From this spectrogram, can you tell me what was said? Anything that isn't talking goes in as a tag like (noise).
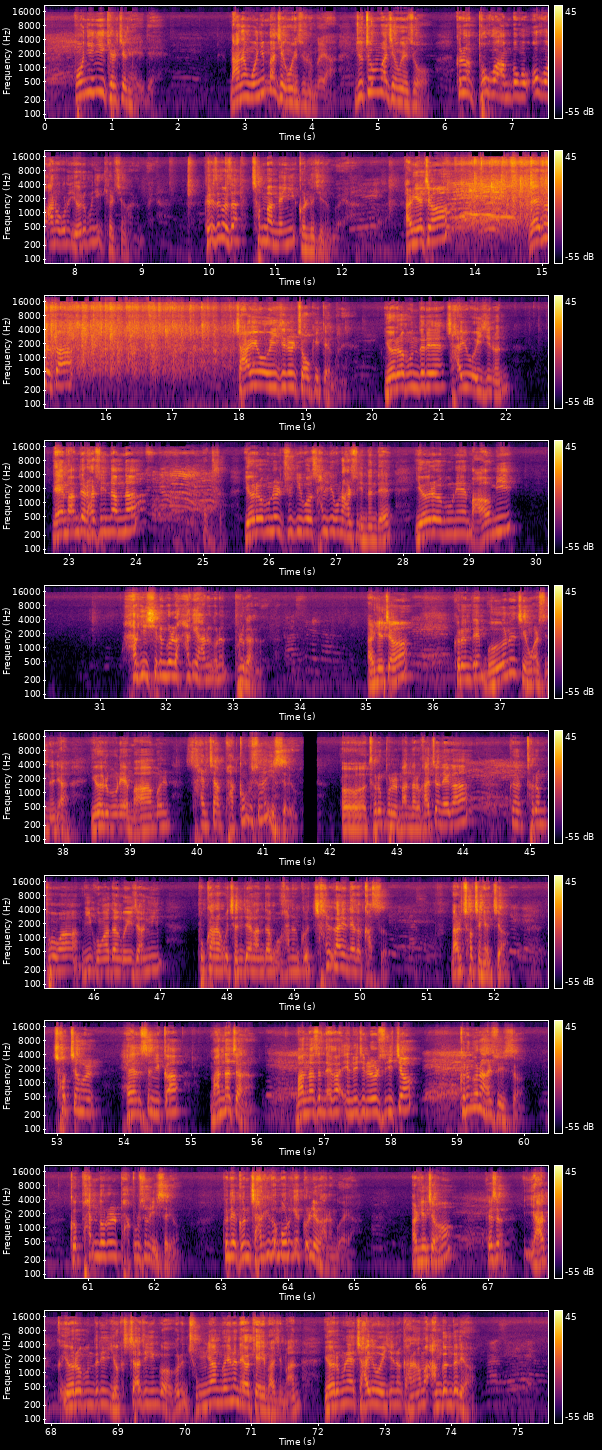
본인이 결정해야 돼. 나는 원인만 제공해 주는 거야. 유튜브만 제공해 줘. 그러면 보고 안 보고 오고 안 오고는 여러분이 결정하는 거야. 그래서 그래서 천만 명이 걸러지는 거야. 알겠죠? 왜 그럴까? 자유의지를 줬기 때문에. 여러분들의 자유의지는 내 마음대로 할 수 있나 없나? 없어. 여러분을 죽이고 살리고는 할 수 있는데 여러분의 마음이 하기 싫은 걸 하게 하는 것은 불가능해요. 알겠죠? 그런데 뭐는 제공할 수 있느냐? 여러분의 마음을 살짝 바꿀 수는 있어요. 어, 트럼프를 만나러 갔죠, 내가? 그 트럼프와 미 공화당 의장이 북한하고 전쟁한다고 하는 그 찰나에 내가 갔어. 나를 초청했죠. 초청을 했으니까 만났잖아. 만나서 내가 에너지를 넣을 수 있죠? 그런 거는 할수 있어. 그 판도를 바꿀 수는 있어요. 근데 그건 자기도 모르게 끌려가는 거야. 알겠죠? 그래서 약, 여러분들이 역사적인 거, 그런 중요한 거에는 내가 개입하지만 여러분의 자유의지는 가능하면 안 건드려.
